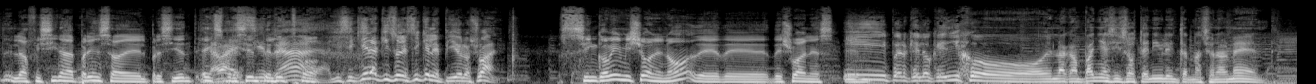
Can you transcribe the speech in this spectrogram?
de la oficina de prensa del presidente, expresidente electo. nada, Ni siquiera quiso decir que le pidió los yuan. 5 mil millones, ¿no? De, de, de yuanes. Eh, Y porque lo que dijo en la campaña es insostenible internacionalmente.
